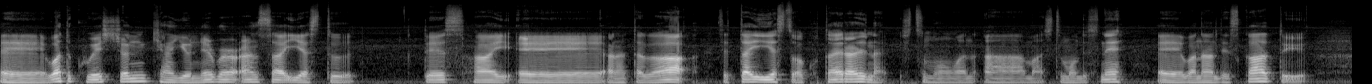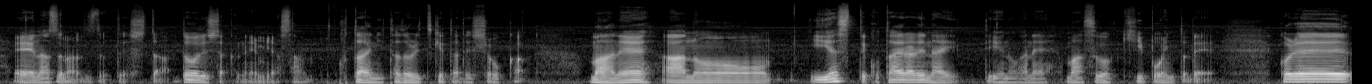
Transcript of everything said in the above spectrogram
え What question can you never answer yes to? です。はい。えーあなたが絶対イエスとは答えられない質問は、あまあ質問ですね。えは何ですか？という、えー、なぞなぞでした。どうでしたかね、皆さん。答えにたどり着けたでしょうか。まあね、あのー、イエスって答えられないっていうのがね、まあすごくキーポイントで、これ、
